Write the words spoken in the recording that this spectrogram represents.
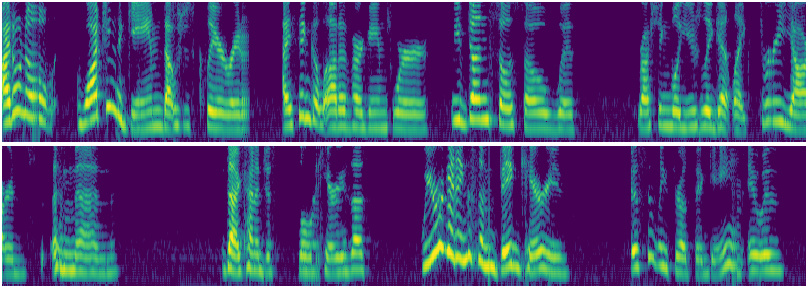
I don't know. Watching the game, that was just clear right. I think a lot of our games were we've done so so with rushing. We'll usually get like three yards, and then that kind of just slowly carries us. We were getting some big carries consistently throughout the game. It was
